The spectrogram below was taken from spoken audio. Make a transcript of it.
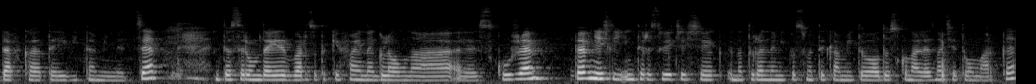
dawka tej witaminy C. To serum daje bardzo takie fajne glow na skórze. Pewnie jeśli interesujecie się naturalnymi kosmetykami, to doskonale znacie tą markę,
